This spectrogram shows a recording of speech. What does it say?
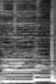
death.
